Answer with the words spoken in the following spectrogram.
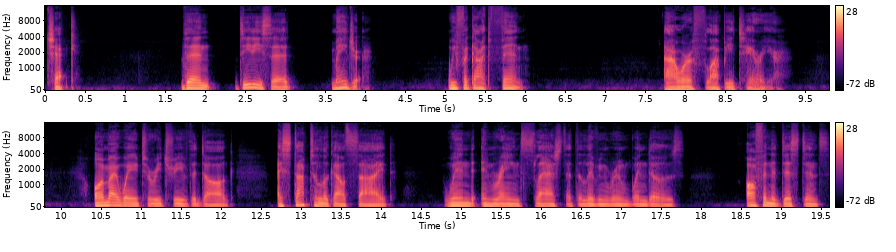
Check. Then Didi said, Major, we forgot Finn. Our floppy terrier. On my way to retrieve the dog, I stopped to look outside. Wind and rain slashed at the living room windows. Off in the distance,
